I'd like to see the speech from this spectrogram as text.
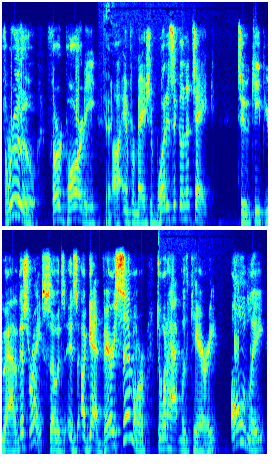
through third party okay. uh, information. What is it going to take? To keep you out of this race, so it's it's again very similar to what happened with Kari, only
